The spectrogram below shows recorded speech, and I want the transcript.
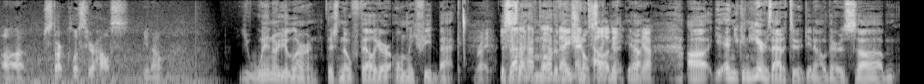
Uh, start close to your house. You know, You win or you learn. There's no failure, only feedback. Right. This is like a have to motivational segment. Yeah. Yeah. Uh, and you can hear his attitude. You know, there's, um,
